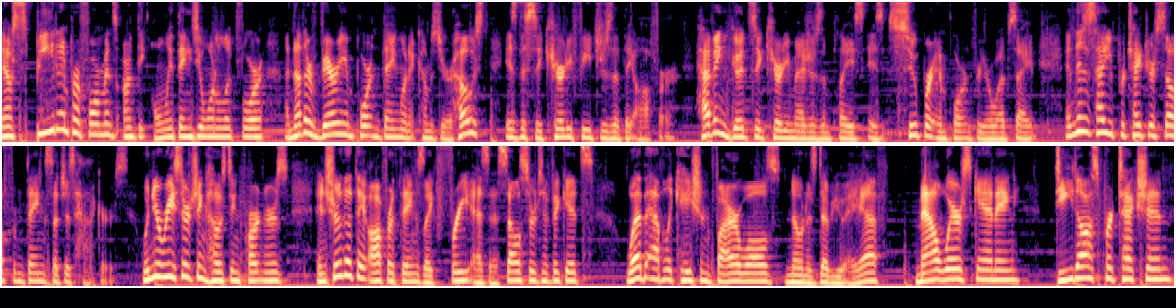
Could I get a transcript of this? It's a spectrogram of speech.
Now, speed and performance aren't the only things you want to look for. Another very important thing when it comes to your host is the security features that they offer. Having good security measures in place is super important for your website, and this is how you protect yourself from things such as hackers. When you're researching hosting partners, ensure that they offer things like free SSL certificates, web application firewalls, known as WAF, malware scanning, DDoS protection,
